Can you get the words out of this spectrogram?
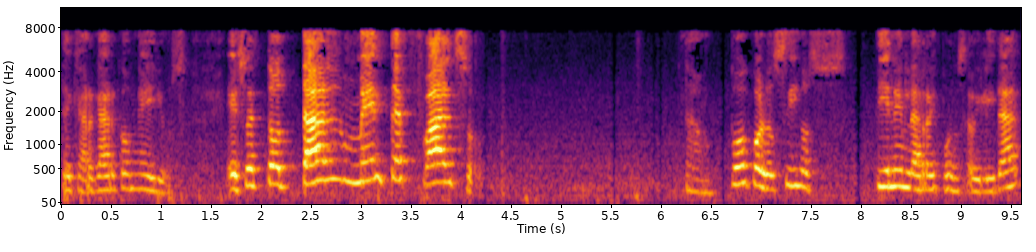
de cargar con ellos. Eso es totalmente falso. Tampoco los hijos tienen la responsabilidad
